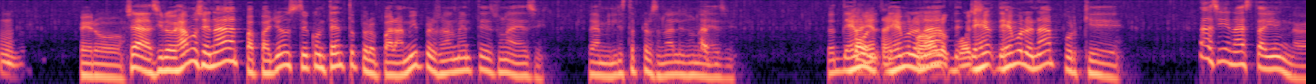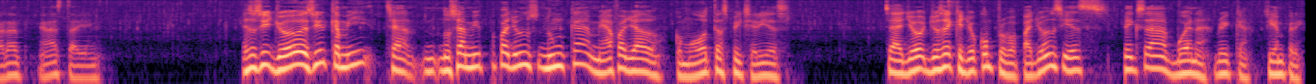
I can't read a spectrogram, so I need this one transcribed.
Mm. Pero, o sea, si lo dejamos en A, Papa John's estoy contento, pero para mí personalmente es una S. O sea, mi lista personal es una S. Entonces, dejémoslo, dejémoslo en A, dejémoslo en porque... Ah, sí, en A está bien, la verdad. En A está bien. Eso sí, yo debo decir que a mí, o sea, no sé, a mí Papa John's nunca me ha fallado como otras pizzerías. O sea, yo, yo sé que yo compro Papa John's y es pizza buena, rica, siempre.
